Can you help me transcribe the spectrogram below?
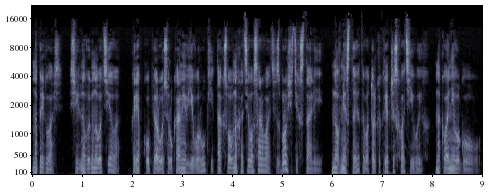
напряглась, сильно выгнула тело, крепко уперлась руками в его руки, так словно хотела сорвать, сбросить их с талии, но вместо этого только крепче схватила их, наклонила голову,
